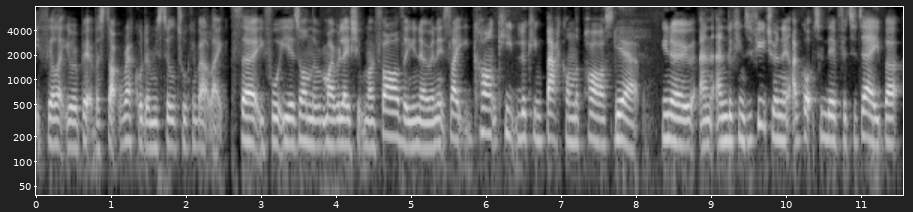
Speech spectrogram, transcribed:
you feel like you're a bit of a stuck record and we're still talking about like 30 40 years on the, my relationship with my father you know and it's like you can't keep looking back on the past yeah. you know and and looking to the future. And i've got to live for today but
